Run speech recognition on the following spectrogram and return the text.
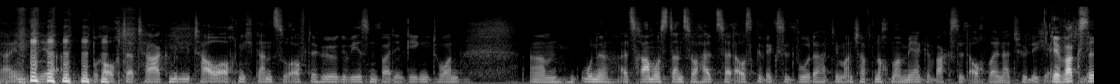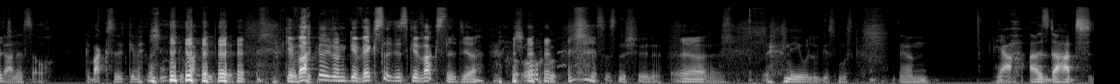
ein sehr gebrauchter Tag. Militao auch nicht ganz so auf der Höhe gewesen bei den Gegentoren. Ähm, ohne als Ramos dann zur Halbzeit ausgewechselt wurde, hat die Mannschaft noch mal mehr gewachselt, auch weil natürlich gewachselt auch gewachselt, ge uh, gewackelt. Ge Gewackelt und gewechselt ist gewachselt, ja. Oh, das ist eine schöne ja. äh, Neologismus. Ähm, ja, also da hat,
